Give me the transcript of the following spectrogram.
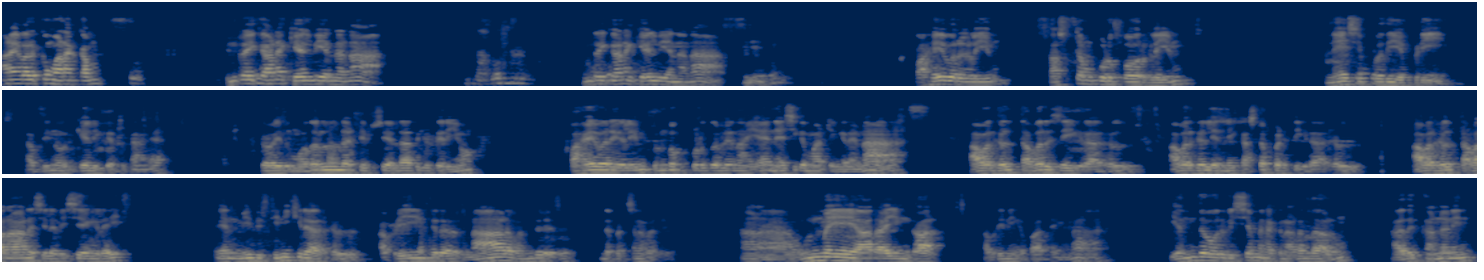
அனைவருக்கும் வணக்கம். இன்றைக்கான கேள்வி என்னன்னா இன்றைக்கான கேள்வி என்னன்னா பகைவர்களையும் கஷ்டம் கொடுப்பவர்களையும் நேசிப்பது எப்படி? அப்படின்னு ஒரு கேள்வி கேட்டிருக்காங்க. ஸோ இது முதல்ல டிப்ஸ் எல்லாத்துக்கும் தெரியும். பகைவர்களையும் துன்பம் கொடுக்கறதையும் நான் ஏன் நேசிக்க மாட்டேங்கிறேன்னா அவர்கள் தவறு செய்கிறார்கள். அவர்கள் என்னை கஷ்டப்படுத்துகிறார்கள். அவர்கள் தவறான சில விஷயங்களை என் மீது திணிக்கிறார்கள். அப்படிங்கிறதுனால வந்து இந்த பிரச்சனை வருது. ஆனா உண்மையை ஆராயுங்கால் அப்படின்னு நீங்க பாத்தீங்கன்னா எந்த ஒரு விஷயம் எனக்கு நடந்தாலும் அது கண்ணனின்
